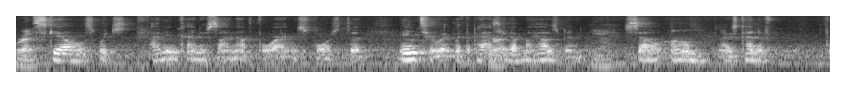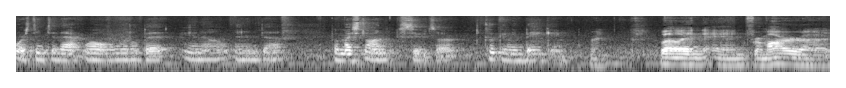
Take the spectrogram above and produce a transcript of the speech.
Right. skills, which I didn't kind of sign up for. I was forced to into it with the passing Right. of my husband. Yeah. So um, I was kind of forced into that role a little bit, you know. And uh, but my strong suits are cooking and baking. Right. Well, and and from our uh,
